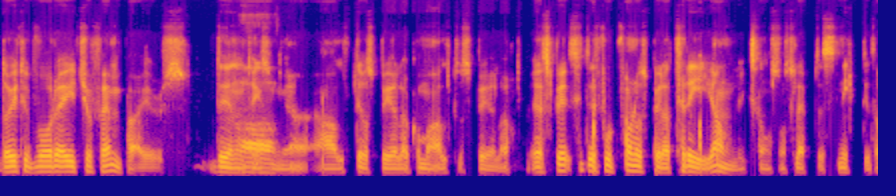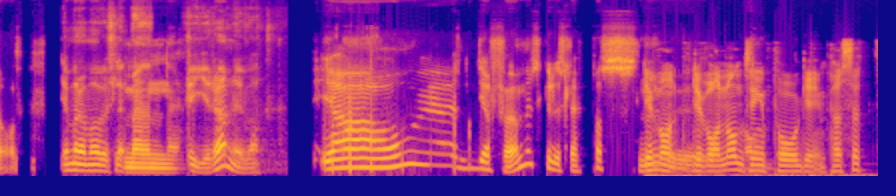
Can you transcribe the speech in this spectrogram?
det har ju typ varit Age of Empires. Det är någonting Ja. som jag alltid har spelat, kommer alltid att spela. Jag spe, sitter fortfarande och spelar trean liksom som släpptes 90-talet. Ja men de har väl släppt Men fyra nu va? ja, jag för mig skulle släppas Det nu. var, det var någonting Ja. på gamepasset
